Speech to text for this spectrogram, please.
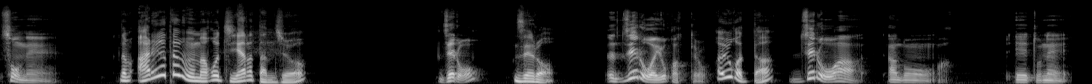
そうね。でも、あれが多分、まこっち嫌だったんでしょ？ゼロ？ゼロ。ゼロは良かったよ。あ、よかった？ゼロは、あの、えっ、とね、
